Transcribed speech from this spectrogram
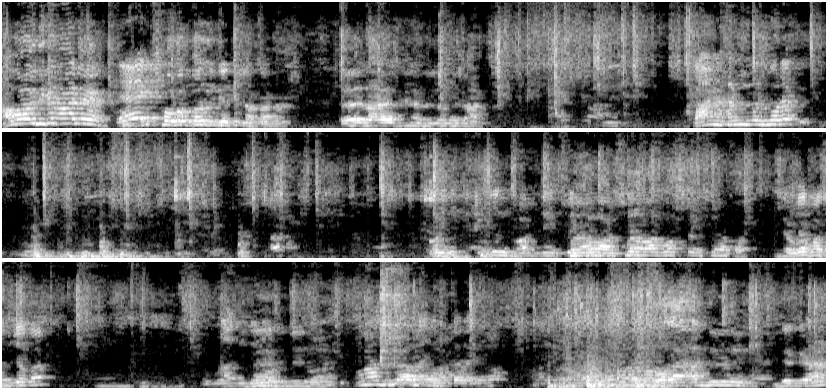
আবার ওইদিকে নয় রে। সবার তো ওইদিকে গান গান হ্যান্ডেল করে ওই একজন ধর দেখছে আবার কষ্ট সুজা পা সুজা গলায় হাত দিবি দেখে হ্যাঁ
